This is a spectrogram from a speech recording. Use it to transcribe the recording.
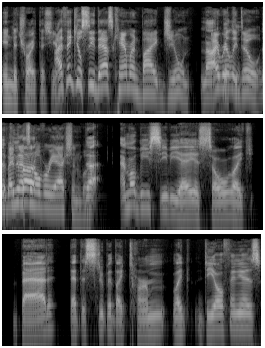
in Detroit this year. I think you'll see Daz Cameron by June. No, I really th- do. the Maybe thing that's an overreaction, but the MLB CBA is so like bad that the stupid like term like deal thing is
